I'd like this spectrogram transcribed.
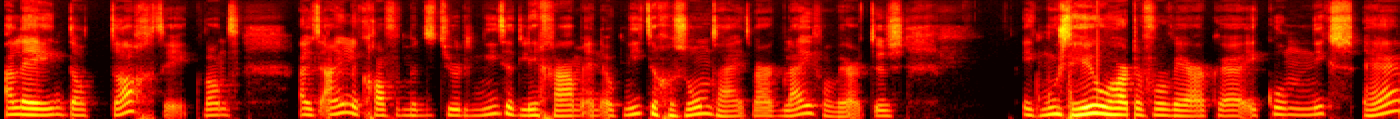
Alleen dat dacht ik. Want uiteindelijk gaf het me natuurlijk niet het lichaam en ook niet de gezondheid waar ik blij van werd. Dus ik moest heel hard ervoor werken. Ik kon niks, hè,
